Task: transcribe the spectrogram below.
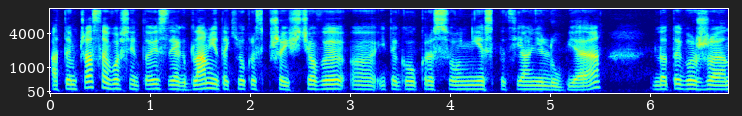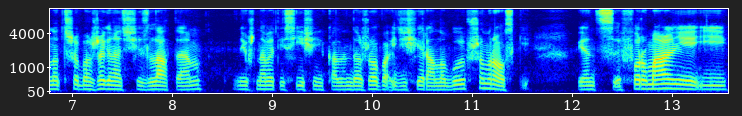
A tymczasem właśnie to jest jak dla mnie taki okres przejściowy yy, i tego okresu niespecjalnie lubię, dlatego że no, trzeba żegnać się z latem. Już nawet jest jesień kalendarzowa i dzisiaj rano były przymrozki, więc formalnie i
